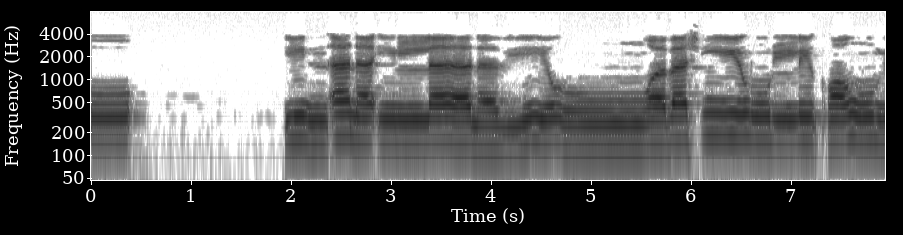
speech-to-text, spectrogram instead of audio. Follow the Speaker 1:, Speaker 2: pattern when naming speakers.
Speaker 1: ۚ إِنْ أَنَا إِلَّا نَذِيرٌ وَبَشِيرٌ لِّقَوْمٍ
